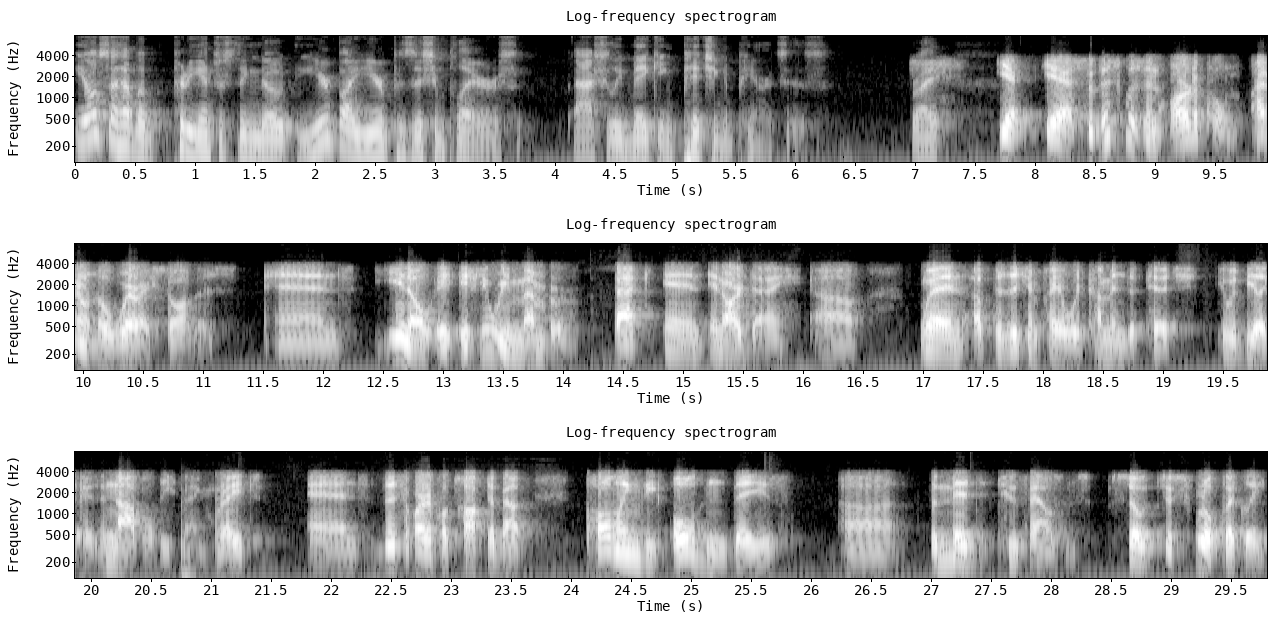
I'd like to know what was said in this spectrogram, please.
you, also have a pretty interesting note: year by year, position players actually making pitching appearances, right? Yeah, yeah. So this was an article. I don't know where I saw this, and you know, if you remember back in in our day, uh, when a position player would come in to pitch, it would be like a, a novelty thing, right? And this article talked about calling the olden days uh, the mid 2000s. So just real quickly,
